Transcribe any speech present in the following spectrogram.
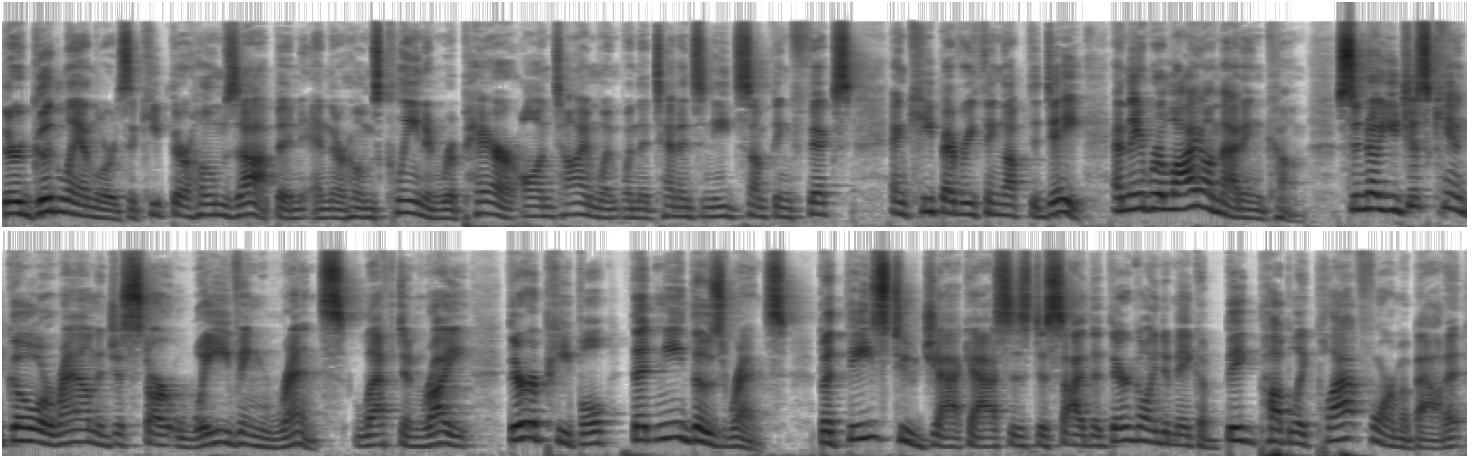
There are good landlords that keep their homes up and, and their homes clean and repair on time when, when the tenants need something fixed and keep everything up to date. And they rely on that income. So, no, you just can't go around and just start waiving rents left and right. There are people that need those rents. But these two jackasses decide that they're going to make a big public platform about it.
